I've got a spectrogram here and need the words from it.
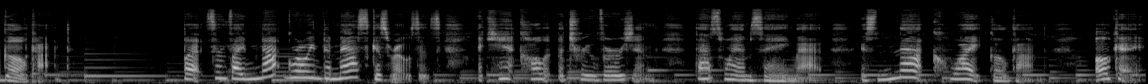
Gulkand. But since I'm not growing Damascus roses, I can't call it the true version. That's why I'm saying that. It's not quite Gulkand. Okay,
